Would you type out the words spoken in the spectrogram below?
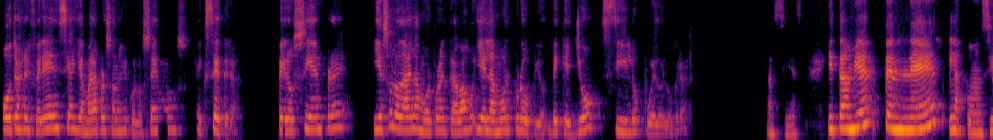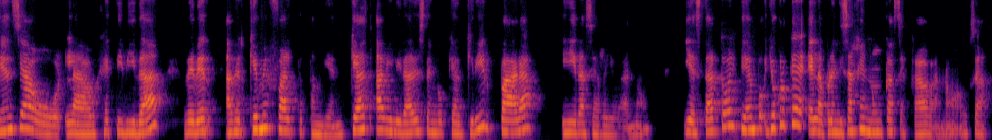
otras referencias, llamar a personas que conocemos, etcétera. Pero siempre, y eso lo da el amor por el trabajo y el amor propio de que yo sí lo puedo lograr. Así es. Y también tener la conciencia o la objetividad de ver, a ver, ¿qué me falta también? ¿Qué habilidades tengo que adquirir para ir hacia arriba, no? Y estar todo el tiempo, yo creo que el aprendizaje nunca se acaba, ¿no? O sea,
